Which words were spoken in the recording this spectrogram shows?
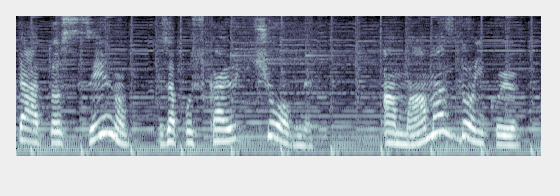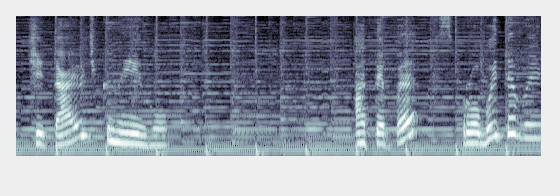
Тато з сином запускають човник, а мама з донькою читають книгу. А тепер спробуйте ви.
